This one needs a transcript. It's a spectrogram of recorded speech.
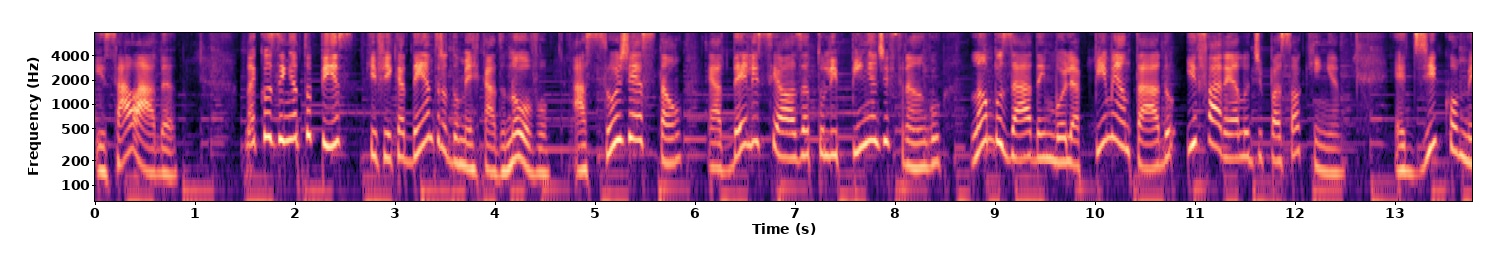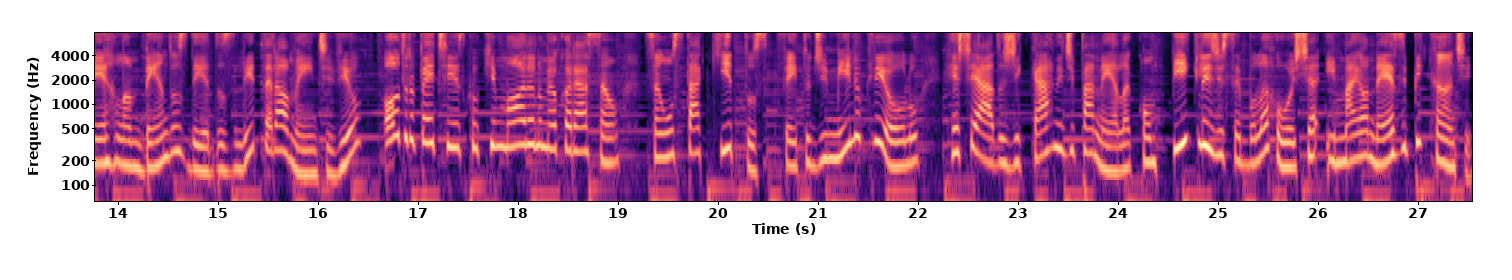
e salada. Na cozinha Tupis, que fica dentro do Mercado Novo, a sugestão é a deliciosa tulipinha de frango, lambuzada em molho apimentado e farelo de paçoquinha é de comer lambendo os dedos, literalmente, viu? Outro petisco que mora no meu coração são os taquitos, feitos de milho crioulo, recheados de carne de panela com picles de cebola roxa e maionese picante,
